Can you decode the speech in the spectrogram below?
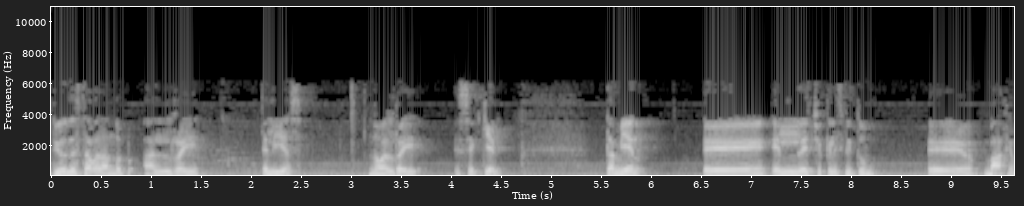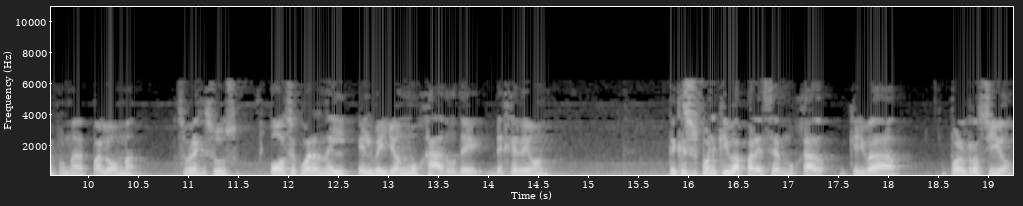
Dios le estaba dando al rey Elías, no al rey Ezequiel. También eh, el hecho que el Espíritu eh, en forma de paloma sobre Jesús. ¿O se acuerdan el, el vellón mojado de, de, Gedeón? De que se supone que iba a aparecer mojado, que iba por el rocío,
